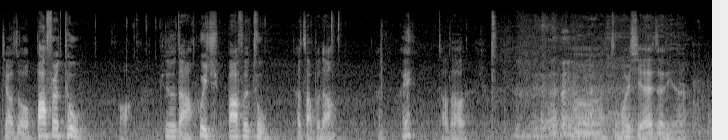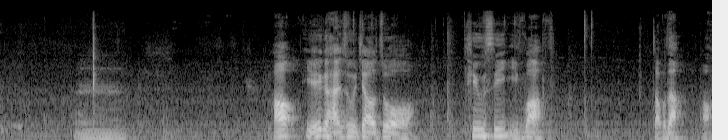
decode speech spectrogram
叫做 buffer two 譬，如打 which buffer two，它找不到，哎，找到了，哦，怎么会写在这里呢？嗯。好，有一个函数叫做 QCEvolve，找不到哦。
